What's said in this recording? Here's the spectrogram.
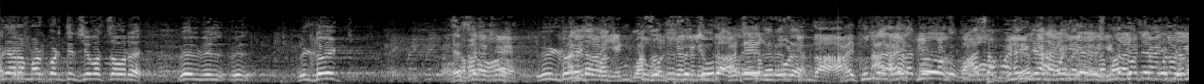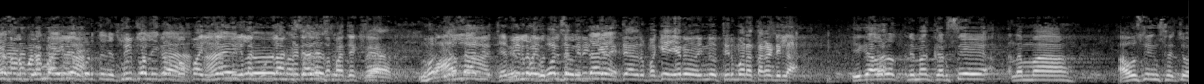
ಪರಿಹಾರ ಮಾಡ್ಕೊಡ್ತೀನಿ ಅವರೇ. Will will will will do it ಅದ್ರ ಬಗ್ಗೆ ಏನು ಇನ್ನು ತೀರ್ಮಾನ ತಗೊಂಡಿಲ್ಲ. ಈಗ ಅವರು ನಿಮ್ಮ ಕರೆಸಿ ನಮ್ಮ ಹೌಸಿಂಗ್ ಸಚಿವ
